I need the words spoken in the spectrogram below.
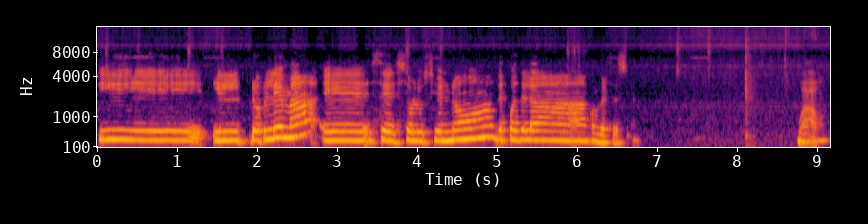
Y, y el problema eh, se solucionó después de la conversación. Wow.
